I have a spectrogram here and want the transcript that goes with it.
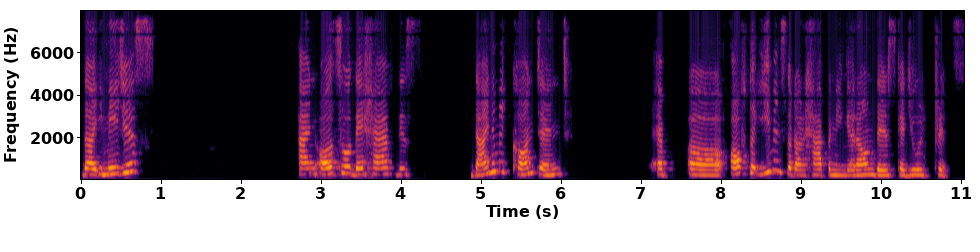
the images and also they have this dynamic content uh, of the events that are happening around their scheduled trips.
